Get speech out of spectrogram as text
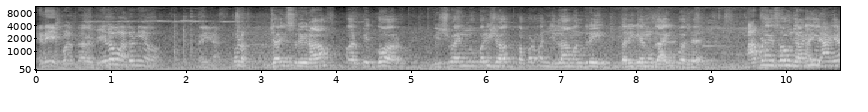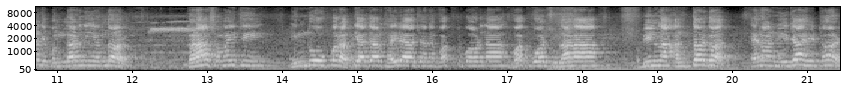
એ નહીં પણ તારે એ તો વાંધો નહીં આવે. નહીં આવે. બોલો. જય શ્રી રામ અર્પિત ગોર વિશ્વ હિન્દુ પરિષદ કપડવન જિલ્લા મંત્રી તરીકેનું દાયિત્વ છે. આપણે સૌ જાણીએ છીએ કે બંગાળની અંદર ઘણા સમયથી હિન્દુઓ ઉપર અત્યાચાર થઈ રહ્યા છે અને વક્ત બોર્ડના વક્ફ બોર્ડ સુધારણા બિલના અંતર્ગત એના નેજા હેઠળ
